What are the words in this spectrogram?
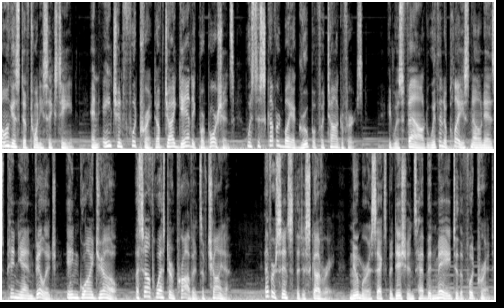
August of 2016, an ancient footprint of gigantic proportions was discovered by a group of photographers. It was found within a place known as Pinyan Village in Guizhou, a southwestern province of China. Ever since the discovery, numerous expeditions have been made to the footprint,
